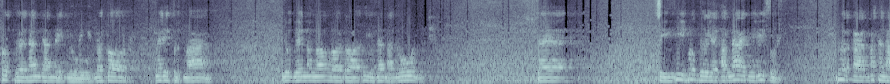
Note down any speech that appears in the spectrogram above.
พวกเธอนั้นยังเด็กอยู่ แล้วก็ไม่ได้ฝึกมายกเว้นน้องๆรอดอที่อยู่ด้านหลังนู้นแต่สิ่งที่พวกเธอจะทำได้ดีที่สุด เพื่อการพัฒนา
